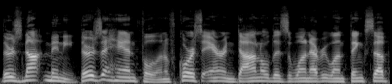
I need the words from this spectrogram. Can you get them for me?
there's not many. There's a handful. And of course, Aaron Donald is the one everyone thinks of.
